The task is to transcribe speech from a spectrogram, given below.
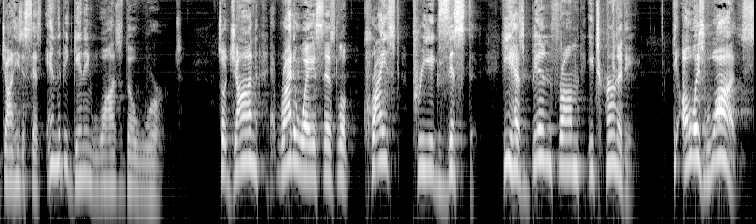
John, he just says, In the beginning was the Word. So John right away says, Look, Christ pre existed. He has been from eternity. He always was.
